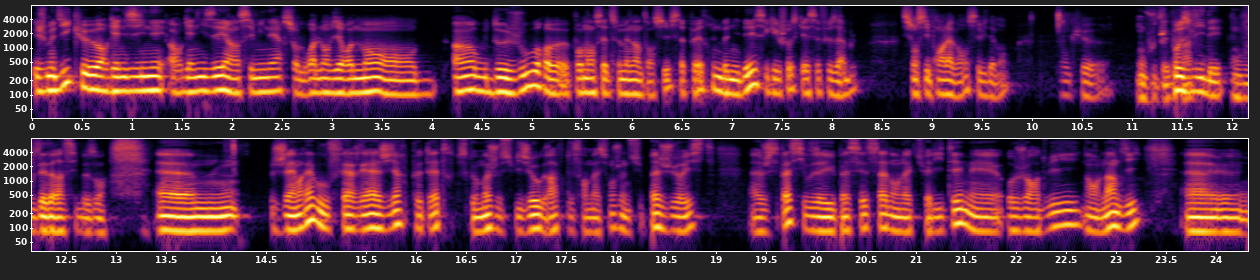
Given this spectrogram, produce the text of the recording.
Et je me dis que organiser, organiser un séminaire sur le droit de l'environnement en un ou deux jours euh, pendant cette semaine intensive, ça peut être une bonne idée. C'est quelque chose qui est assez faisable, si on s'y prend à l'avance, évidemment. Donc, euh, on vous pose l'idée. On vous aidera si besoin. Euh, J'aimerais vous faire réagir peut-être, parce que moi je suis géographe de formation, je ne suis pas juriste. Euh, je ne sais pas si vous avez eu passer ça dans l'actualité, mais aujourd'hui, non, lundi, euh,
